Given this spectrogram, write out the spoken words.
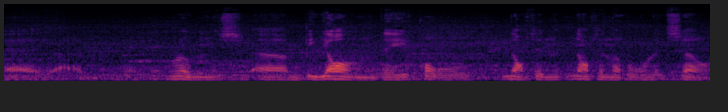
uh, rooms um, beyond the hall, not in, not in the hall itself.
